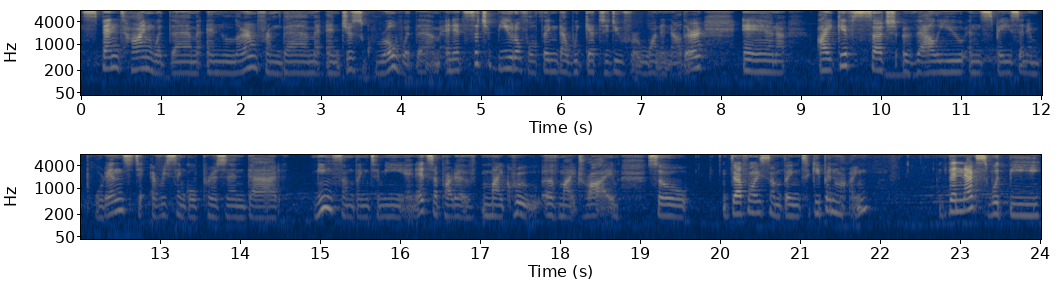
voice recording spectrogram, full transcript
spend time with them and learn from them and just grow with them. And it's such a beautiful thing that we get to do for one another. And I give such value and space and importance to every single person that means something to me and it's a part of my crew, of my tribe. So definitely something to keep in mind. The next would be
